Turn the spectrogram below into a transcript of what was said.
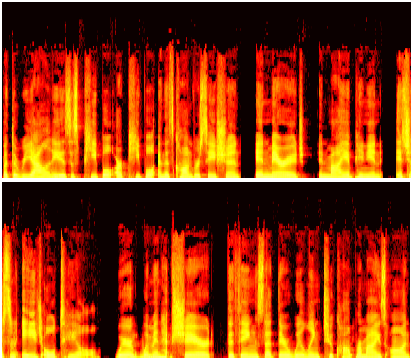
but the reality is is people are people and this conversation in marriage, in my opinion, it's just an age-old tale where mm-hmm. women have shared the things that they're willing to compromise on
